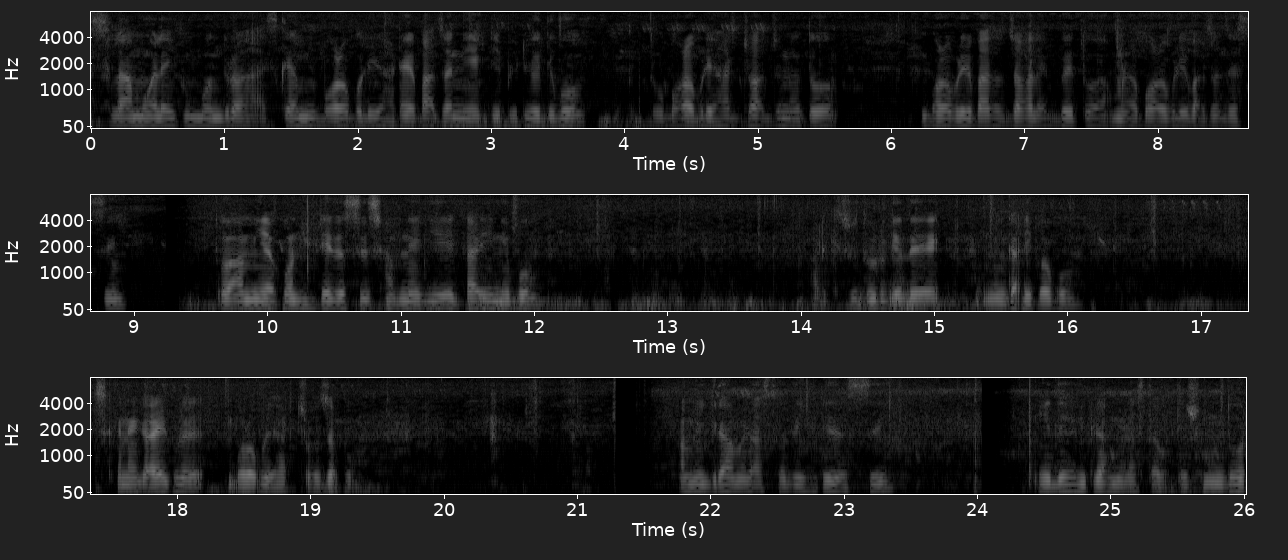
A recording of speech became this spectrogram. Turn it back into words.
আসসালামু আলাইকুম বন্ধুরা, আজকে আমি বড়বড়ির হাটের বাজার নিয়ে একটি ভিডিও দিব। তো বড়বড়ি হাট যাওয়ার জন্য তো বড়বড়ির বাজার যাওয়া লাগবে, তো আমরা বড়বড়ি বাজার যাচ্ছি। তো আমি এখন হেঁটে যাচ্ছি, সামনে গিয়ে গাড়ি নেব। আর কিছু দূর গেলে আমি গাড়ি পাবো। সেখানে গাড়ি করে বড়বড়ি হাট চলে যাব। আমি গ্রামের রাস্তা দিয়ে হেঁটে যাচ্ছি। এই দেখেন গ্রামের রাস্তা কত সুন্দর।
